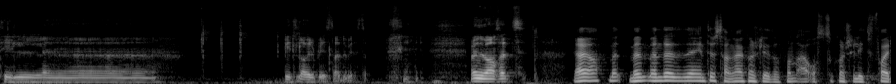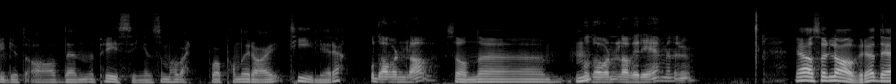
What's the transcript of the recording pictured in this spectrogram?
til uh, litt lavere pris. da, i det minste. Men uansett. Ja, ja. Men, men, men det, det, interessante er kanskje litt at man er også kanskje litt farget av den prisingen som har vært på Panerai tidligere. Og da var den lav? Sånn uh, hm? Og da var den lavere, mener du? Ja, altså lavere, det,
